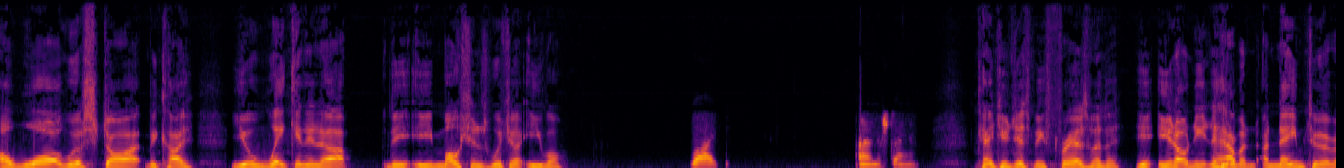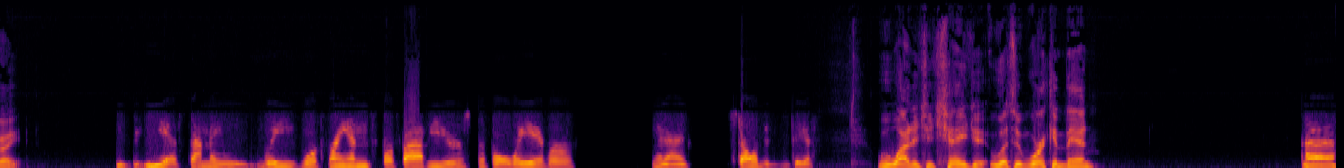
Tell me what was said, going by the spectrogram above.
a war will start because you're wakening up the emotions which are evil. Right. I understand. Can't you just be friends with it? You, you don't need to have a, a name to it, right? Yes, I mean, we were friends for five years before we ever, you know, started this. Well, why did you change it? Was it working then? Uh,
